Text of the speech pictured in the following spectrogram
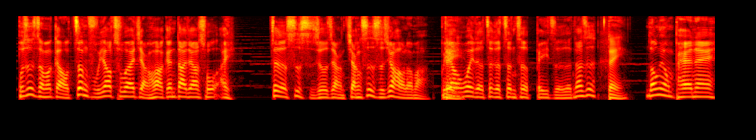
不是怎么搞，政府要出来讲话，跟大家说，哎，这个事实就是这样，讲事实就好了嘛，不要为了这个政策背责任。但是，对，拢用骗呢。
